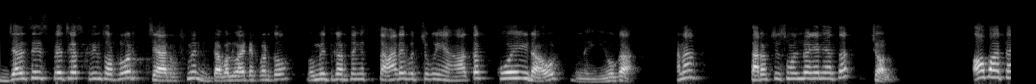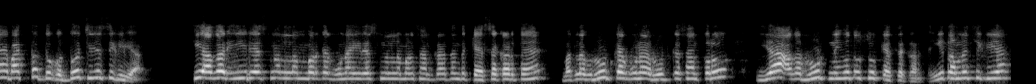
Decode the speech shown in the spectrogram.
जल्द से इस पेज का स्क्रीनशॉट लो और चैट बॉक्स में डबल वाई टाइप कर दो। उम्मीद करते हैं कि सारे बच्चों को यहाँ तक कोई डाउट नहीं होगा। है ना? सारा बच्चे समझ में आ गया यहाँ तक? चलो। अब आता है बात देखो दो चीज़ें सीख लिया। कि अगर इरेशनल नंबर का गुना इरेशनल नंबर के साथ करते हैं तो कैसे करते हैं? मतलब रूट का गुना रूट के साथ करो, या अगर रूट नहीं हो तो उसको कैसे करते हैं? ये तो हमने सीख लिया,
